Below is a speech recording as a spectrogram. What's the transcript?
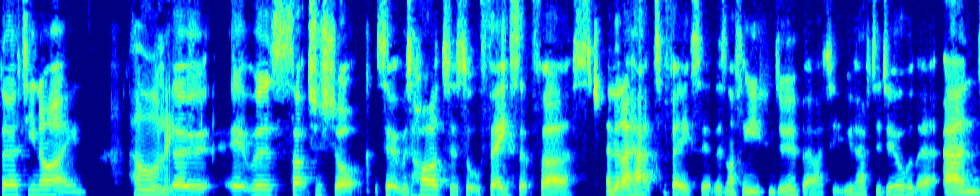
39 Holy. so it was such a shock. So it was hard to sort of face at first. And then I had to face it. There's nothing you can do about it. You have to deal with it. And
